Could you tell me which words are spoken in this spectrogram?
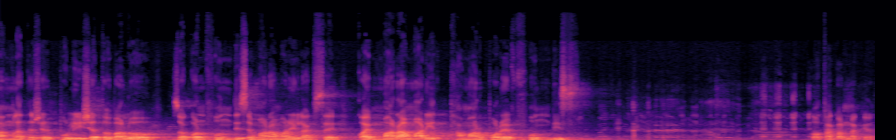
বাংলাদেশের পুলিশ এত ভালো, যখন ফোন দিছে মারামারি লাগছে, কয় মারামারি থামার পরে ফোন দিস। কথা কন না কেন?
